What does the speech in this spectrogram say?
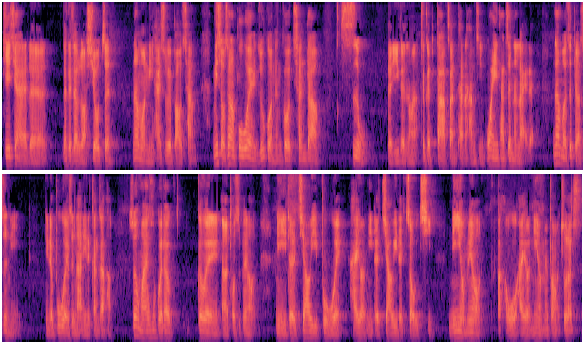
接下来的那个叫做修正，那么你还是会爆仓。你手上的部位如果能够撑到四五的一个什么这个大反弹的行情，万一它真的来了，那么这表示你你的部位是拿捏的刚刚好。所以，我们还是回到。各位呃，投资朋友，你的交易部位，还有你的交易的周期，你有没有把握？还有你有没有办法做到清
